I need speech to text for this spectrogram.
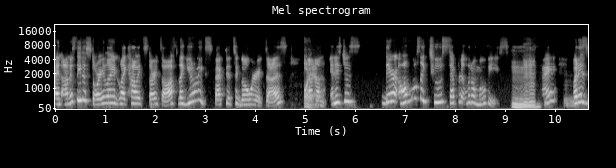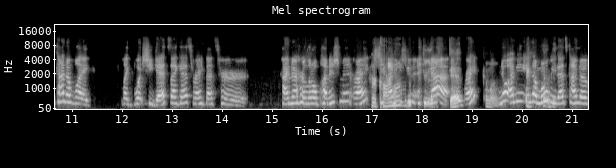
And honestly, the storyline, like how it starts off, like you don't expect it to go where it does. Oh yeah. Um, and it's just they're almost like two separate little movies, Mhm. right? Mhm. But it's kind of like like what she gets, I guess, right? That's her kind of her little punishment, right? Her She- I mean, karma? she- Dude, yeah, Dead? right? Come on. No, I mean in the movie, that's kind of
